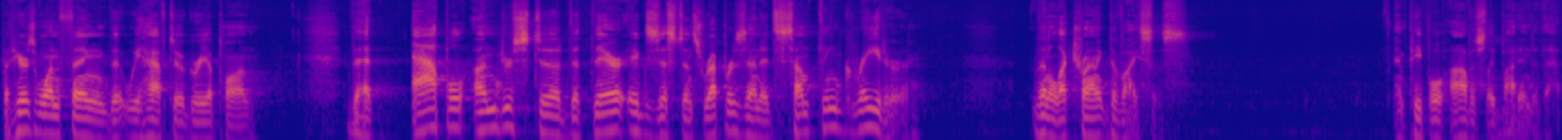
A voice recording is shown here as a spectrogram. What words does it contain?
but here's one thing that we have to agree upon that Apple understood that their existence represented something greater than electronic devices. And people obviously bought into that.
